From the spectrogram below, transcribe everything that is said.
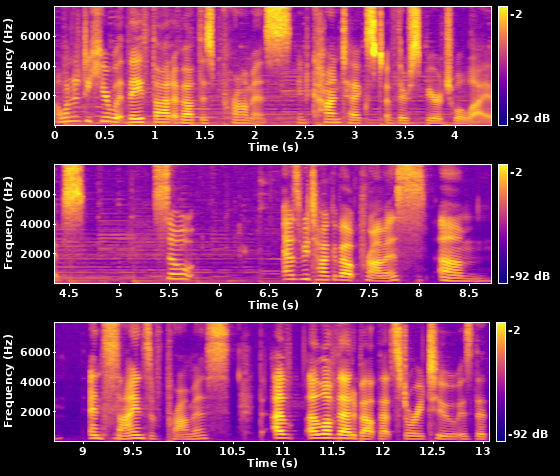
I wanted to hear what they thought about this promise in context of their spiritual lives. So, as we talk about promise um, and signs of promise, I, I love that about that story too, is that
